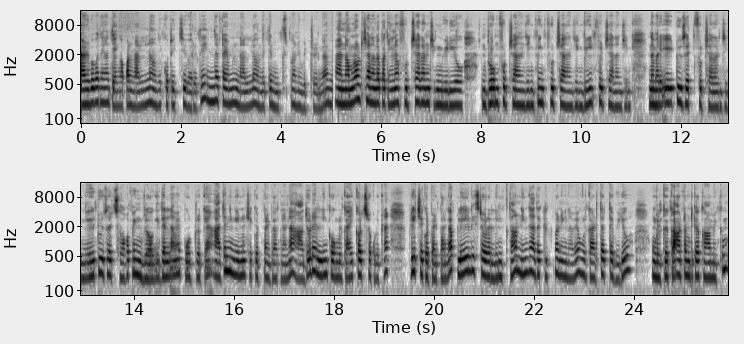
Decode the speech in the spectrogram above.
அண்ட் இப்போ பார்த்திங்கன்னா தேங்காய் பால் நல்லா வந்து கொதிச்சு வருது. இந்த டைமில் நல்லா வந்துட்டு மிக்ஸ் பண்ணி விட்டுருங்க. நம்மளோட சேனலில் பார்த்திங்கன்னா food challenging video brown food challenging pink food challenging green food challenging இந்த மாதிரி A to Z food challenging A to Z shopping vlog இதெல்லாமே போட்டிருக்கேன். அதை நீங்கள் இன்னும் செக் அவுட் பண்ணி பார்க்கலன்னா அதோட லிங்க் உங்களுக்கு ஐகார்ட்ஸில் கொடுக்குறேன். ப்ளீஸ் செக் அவுட் பண்ணி பாருங்கள் ப்ளேலிஸ்ட்டோட லிங்க் தான். நீங்கள் அதை கிளிக் பண்ணிங்கனாவே உங்களுக்கு அடுத்தடுத்த வீடியோ உங்களுக்கு ஆட்டோமேட்டிக்காக காமிக்கும்.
